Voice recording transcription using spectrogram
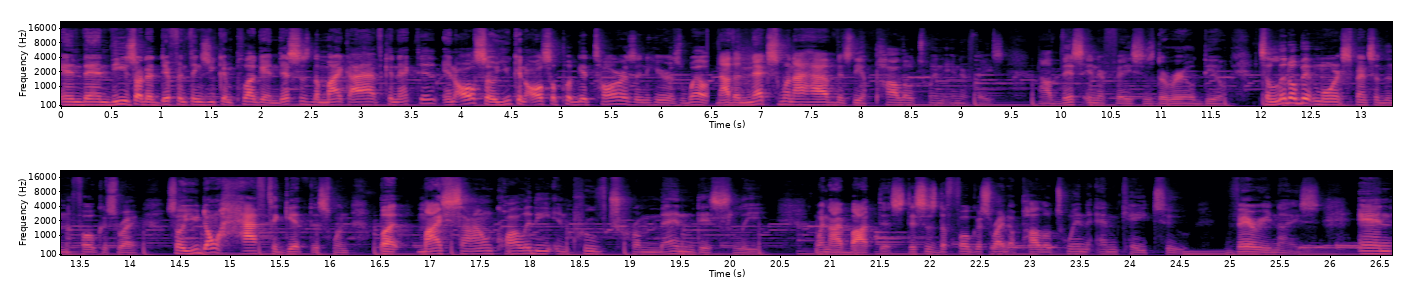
and then these are the different things you can plug in. This is the mic I have connected. And also you can also put guitars in here as well. Now the next one I have is the Apollo Twin interface. Now this interface is the real deal. It's a little bit more expensive than the Focusrite, so you don't have to get this one, but my sound quality improved tremendously when I bought this. This is the Focusrite Apollo Twin MK2. Very nice. And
